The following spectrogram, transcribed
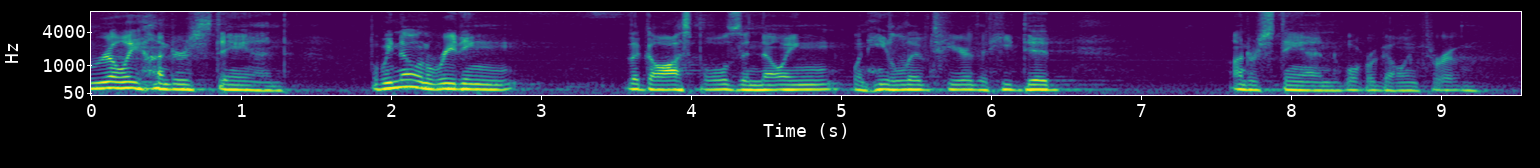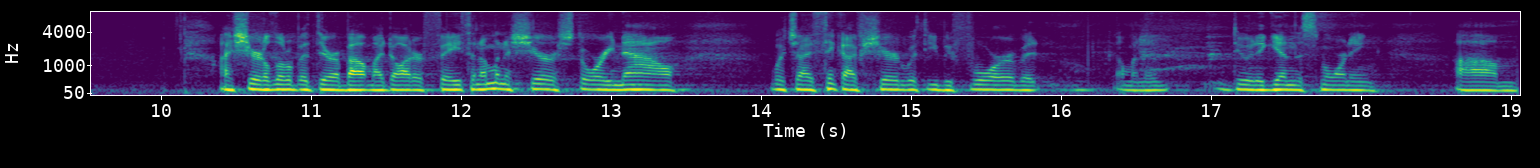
really understand? But we know in reading the Gospels and knowing when he lived here that he did understand what we're going through. I shared a little bit there about my daughter Faith, and I'm going to share a story now, which I think I've shared with you before, but I'm going to do it again this morning. Um,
